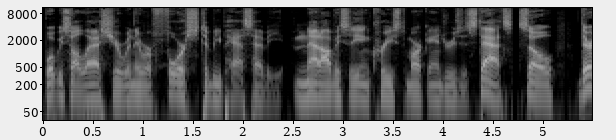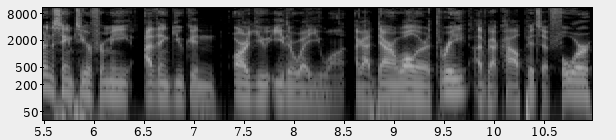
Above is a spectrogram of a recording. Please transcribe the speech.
what we saw last year when they were forced to be pass heavy. And that obviously increased Mark Andrews' stats. So they're in the same tier for me. I think you can argue either way you want. I got Darren Waller at three, I've got Kyle Pitts at four,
